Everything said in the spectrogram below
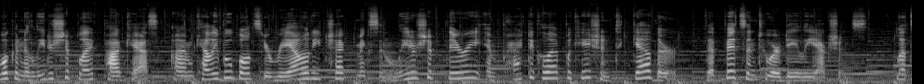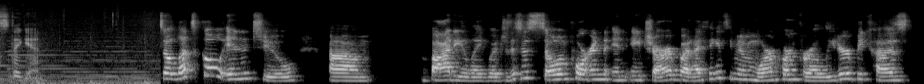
Welcome to Leadership Life Podcast. I'm Kelly Buboltz, your reality check mixing leadership theory and practical application together that fits into our daily actions. Let's dig in. So let's go into um, body language. This is so important in HR, but I think it's even more important for a leader because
